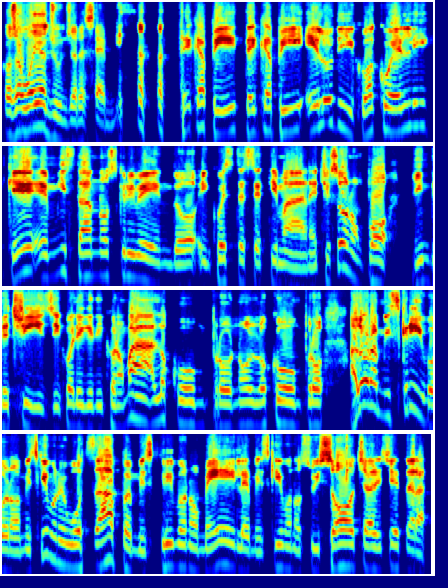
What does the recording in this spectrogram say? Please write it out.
Cosa vuoi aggiungere, Sammy? te capì, te capì, e lo dico a quelli che eh, mi stanno scrivendo in queste settimane. Ci sono un po' gli indecisi, quelli che dicono ma lo compro, non lo compro. Allora mi scrivono, mi scrivono in WhatsApp, mi scrivono mail, mi scrivono sui social, eccetera.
